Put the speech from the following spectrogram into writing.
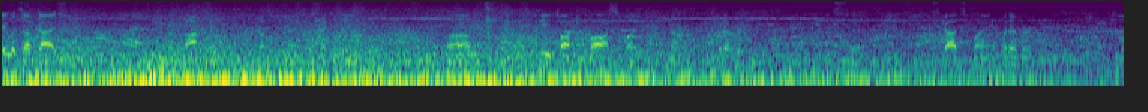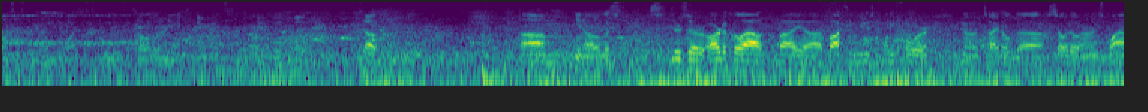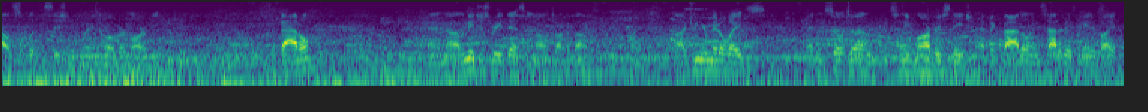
Hey, what's up, guys? Um, I hate talking loss, but whatever. It's, uh, it's, it's God's plan. Whatever. He wants us to win. He wants us to lose. It's all a learning experience. Or lose both. So, um, you know, let's, let's. There's an article out by uh, Boxing News 24 you know, titled uh, Soto earns wild split decision win over Larbi. A battle. And uh, let me just read this and I'll talk about uh, junior middleweights. Edwin Soto and Salim Larbi stage an epic battle in Saturday's main event.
